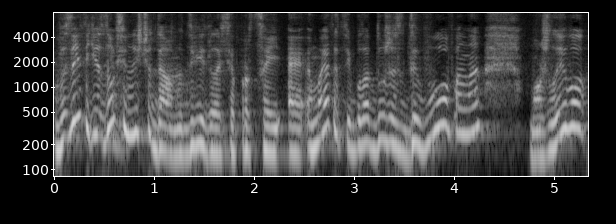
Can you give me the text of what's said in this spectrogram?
Ви знаєте, я зовсім нещодавно довідалася про цей е, метод і була дуже здивована. Можливо,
